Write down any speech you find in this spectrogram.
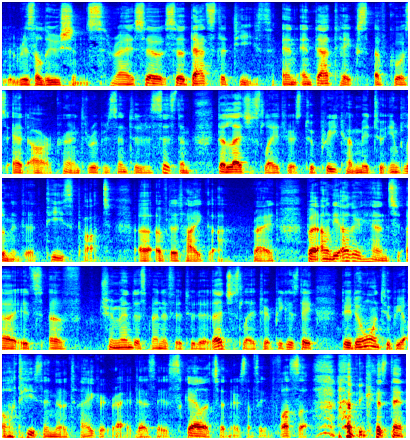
resolutions, right? So, so that's the teeth, and and that takes, of course, at our current representative system, the legislators to pre-commit to implement the teeth part uh, of the tiger, right? But on the other hand, uh, it's of tremendous benefit to the legislator because they, they don't want to be all teeth and no tiger, right? That's a skeleton or something fossil, because then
